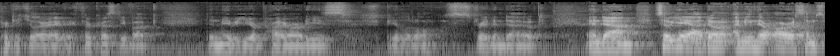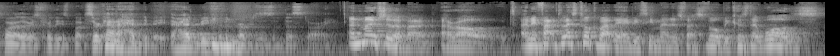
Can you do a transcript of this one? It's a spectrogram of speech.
particular Agatha Christie book, then maybe your priorities should be a little straightened out. And um, so, yeah, don't. I mean, there are some spoilers for these books. There kind of had to be. There had to be for the purposes of this story. And most of them are, are old. And in fact, let's talk about the ABC Murders first of all, because there was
